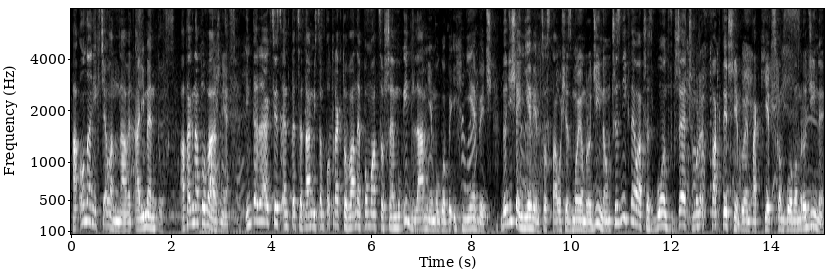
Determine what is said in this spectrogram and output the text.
a ona nie chciała nawet alimentów. A tak na poważnie, interakcje z NPC-tami są potraktowane po macoszemu i dla mnie mogłoby ich nie być. Do dzisiaj nie wiem, co stało się z moją rodziną, czy zniknęła przez błąd w grze, czy może faktycznie byłem tak kiepską głową rodziny.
